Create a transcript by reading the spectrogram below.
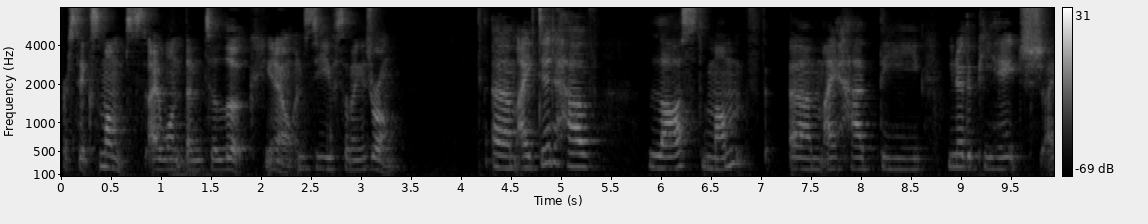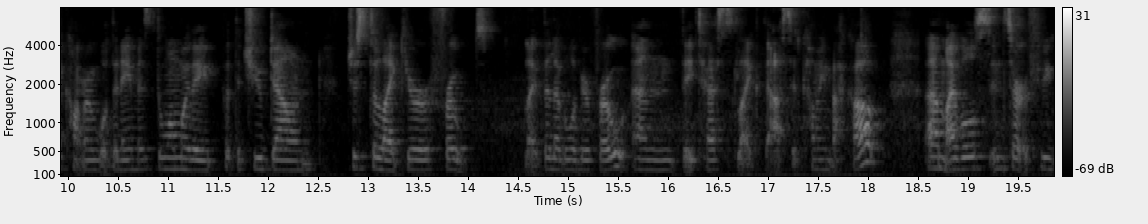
for six months. I want them to look, you know, and see if something is wrong. Um, I did have last month, um, I had the, you know, the pH, I can't remember what the name is, the one where they put the tube down just to like your throat, like the level of your throat, and they test like the acid coming back up. Um, I will insert a few,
